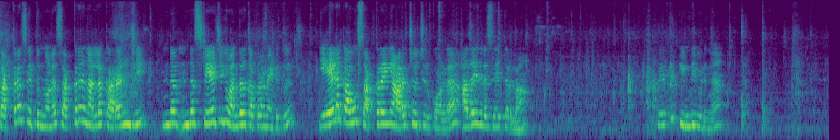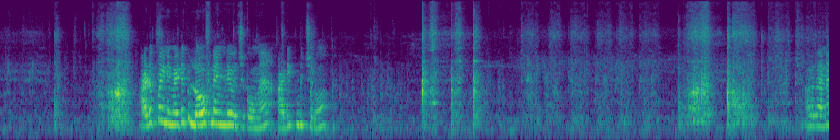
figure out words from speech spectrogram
சர்க்கரை சேர்த்துருந்தோம்ல சர்க்கரை நல்லா கரைஞ்சி இந்த இந்த ஸ்டேஜுக்கு வந்ததுக்கு அப்புறமேட்டுக்கு ஏலக்காவும் சர்க்கரையும் அரைச்சி வச்சுருக்கோம்ல அதை இதில் சேர்த்துடலாம். சேர்த்து கிண்டி விடுங்க. அடுப்பை இனிமேட்டுக்கு லோ ஃப்ளேம்லேயே வச்சுக்கோங்க. அடி பிடிச்சிரும். அவ்வளோதானே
